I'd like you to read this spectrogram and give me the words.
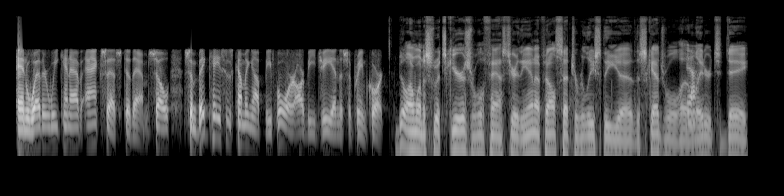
and whether we can have access to them. So, some big cases coming up before RBG and the Supreme Court. Bill, I want to switch gears real fast here. The NFL set to release the uh, the schedule uh, yeah. later today.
